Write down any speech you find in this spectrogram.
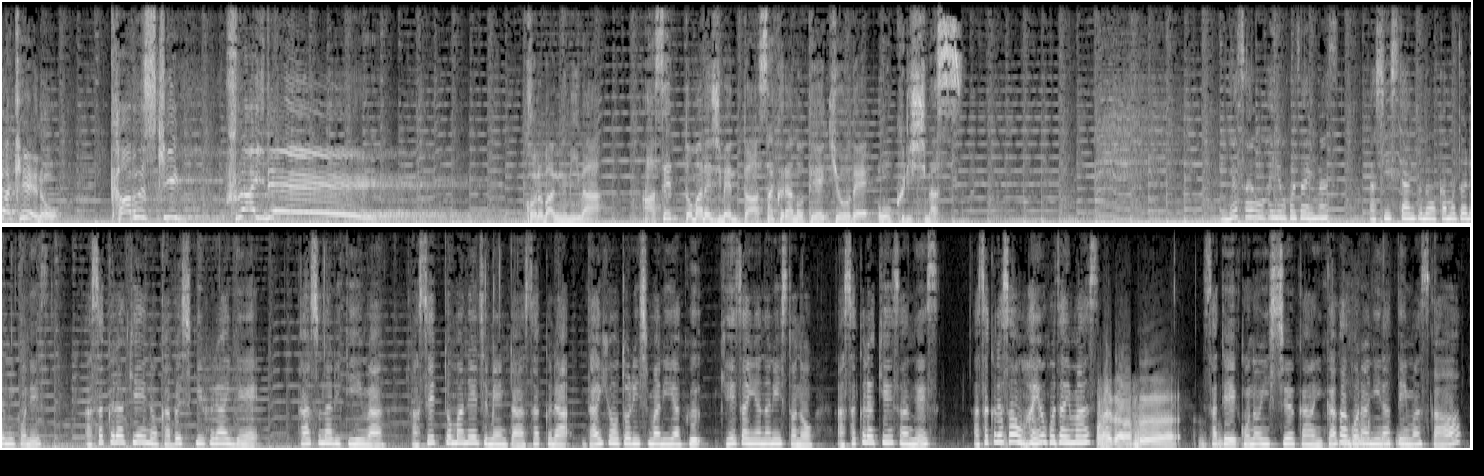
倉慶の株式フライデー。この番組はアセットマネジメント朝倉の提供でお送りします。皆さんおはようございます。アシスタントの岡本留美子です。朝倉慶の株式フライデー。パーソナリティはアセットマネジメント朝倉代表取締役経済アナリストの朝倉慶さんです。朝倉さんおはようございます。おはようございます。さてこの1週間いかがご覧になっていますか？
